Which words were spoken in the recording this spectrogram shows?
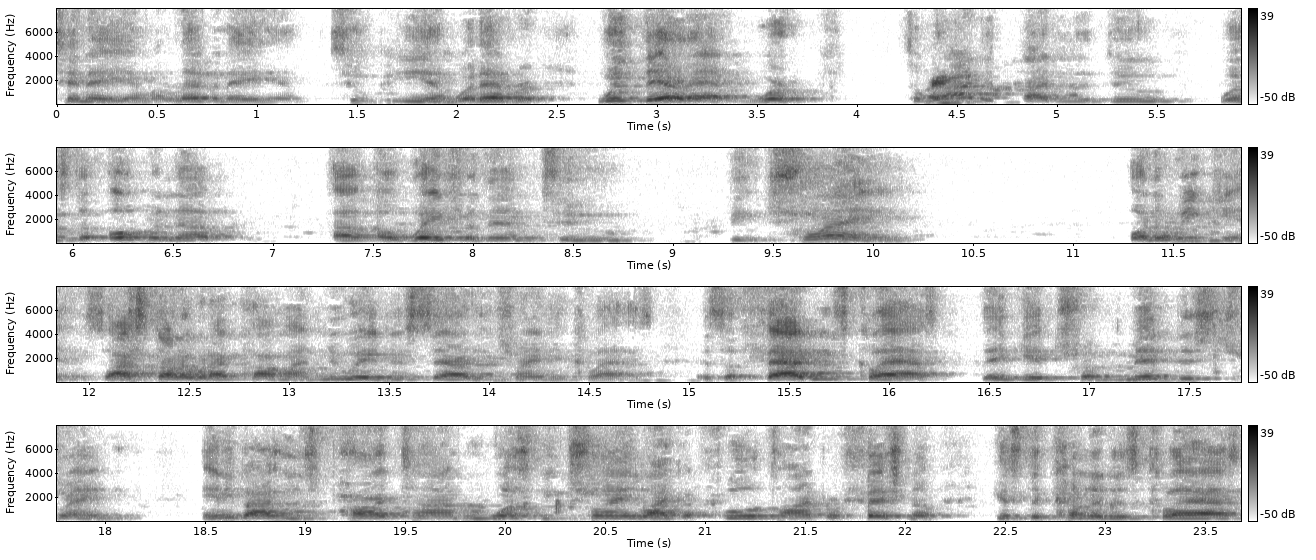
10 a.m., 11 a.m., 2 p.m., whatever, when they're at work. So what I decided to do was to open up a, a way for them to be trained on the weekends. So I started what I call my New Agent Saturday training class. It's a fabulous class. They get tremendous training. Anybody who's part time, who wants to be trained like a full time professional, gets to come to this class.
